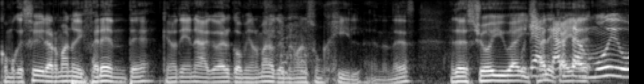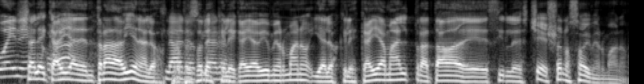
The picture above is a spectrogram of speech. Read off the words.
como que soy el hermano diferente, que no tiene nada que ver con mi hermano, que mi hermano es un gil, ¿entendés? Entonces yo iba y Una ya le caía. muy buena ya le caía de entrada bien a los Claro, profesores claro. que le caía bien mi hermano y a los que les caía mal trataba de decirles, che, yo no soy mi hermano.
